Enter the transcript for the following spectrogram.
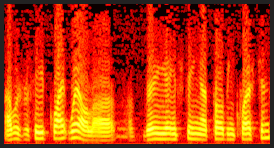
I was received quite well. Uh, very interesting, uh, probing questions,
